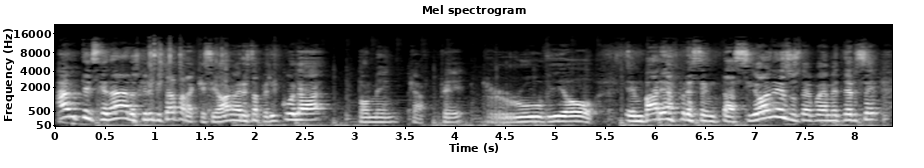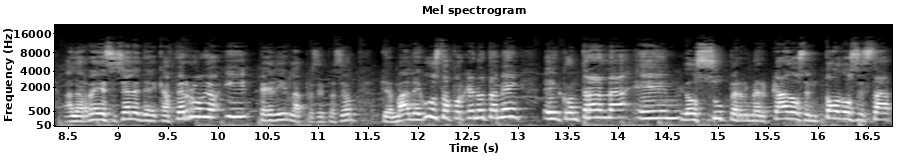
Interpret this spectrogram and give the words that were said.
Antes que nada, los quiero invitar para que se van a ver esta película tomen café rubio. En varias presentaciones, usted puede meterse a las redes sociales de Café Rubio y pedir la presentación que más le gusta. ¿Por qué no también encontrarla en los supermercados? En todos está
